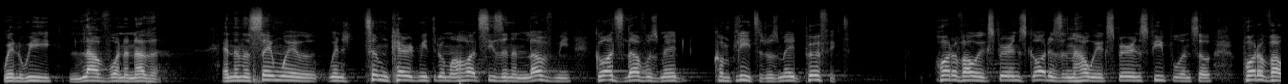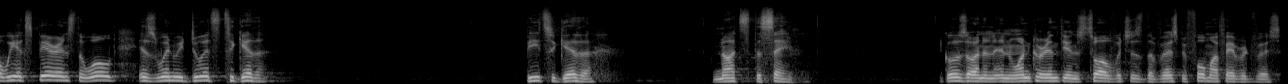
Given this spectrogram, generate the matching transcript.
when we love one another. And in the same way, when Tim carried me through my hard season and loved me, God's love was made complete, it was made perfect. Part of how we experience God is in how we experience people. And so part of how we experience the world is when we do it together. Be together, not the same. Goes on in, in 1 Corinthians 12, which is the verse before my favorite verse,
